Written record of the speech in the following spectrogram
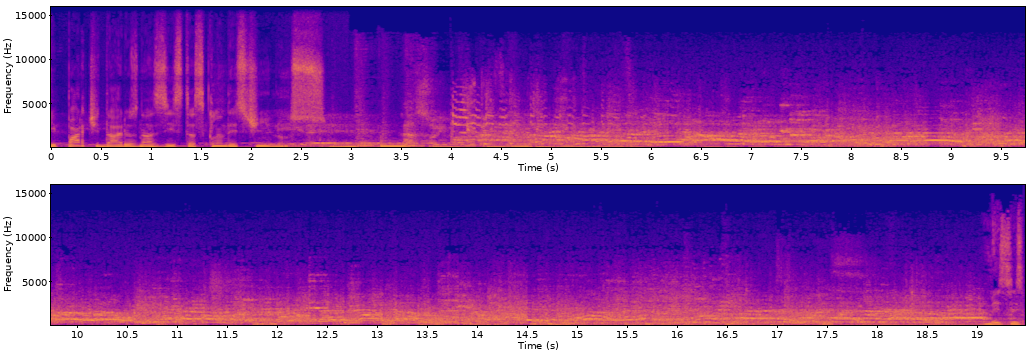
e partidários nazistas clandestinos. Mais c'est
